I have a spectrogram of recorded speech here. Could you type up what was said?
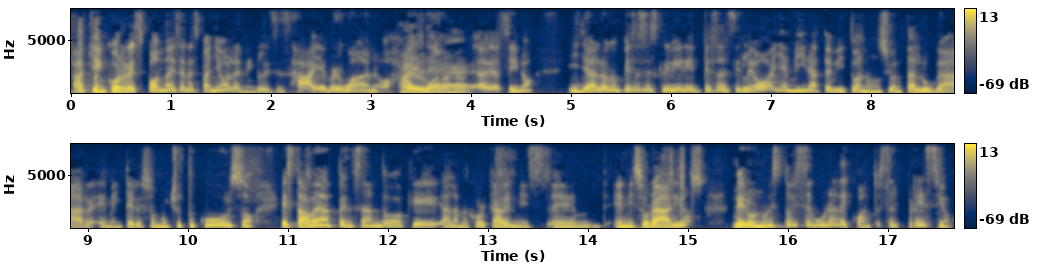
a quien corresponda es en español, en inglés es hi everyone o hi, there, así, ¿no? Y ya luego empiezas a escribir y empiezas a decirle, oye, mira, te vi tu anuncio en tal lugar, eh, me interesó mucho tu curso, estaba pensando que a lo mejor cabe en mis, em, en mis horarios, pero no estoy segura de cuánto es el precio.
